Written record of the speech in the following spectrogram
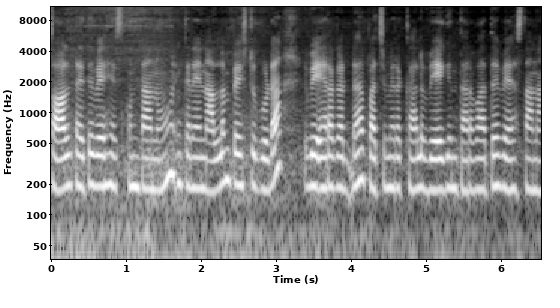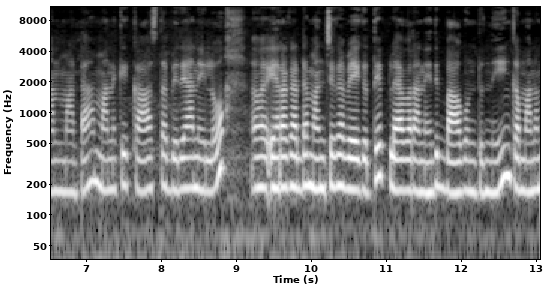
సాల్ట్ అయితే వేసేసుకుంటాను. ఇంకా నేను అల్లం పేస్ట్ కూడా ఎర్రగడ్డ పచ్చిమిరకాయలు వేగిన తర్వాతే వేస్తాను అనమాట మనకి కాస్త బిర్యానీలో ఎర్రగడ్డ మంచిగా వేగితే ఫ్లేవర్ అనేది బాగుంటుంది. ఇంకా మనం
